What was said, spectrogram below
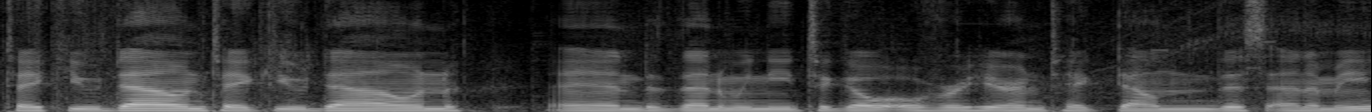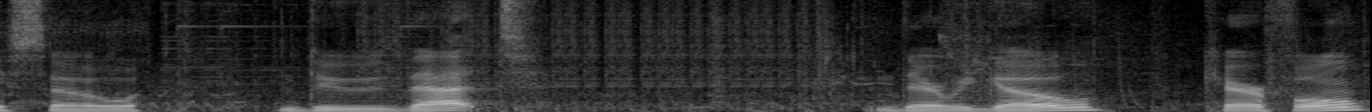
take you down, take you down, and then we need to go over here and take down this enemy, so do that. There we go. Careful.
